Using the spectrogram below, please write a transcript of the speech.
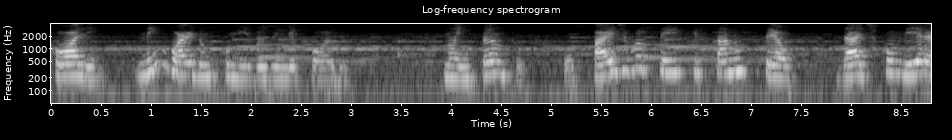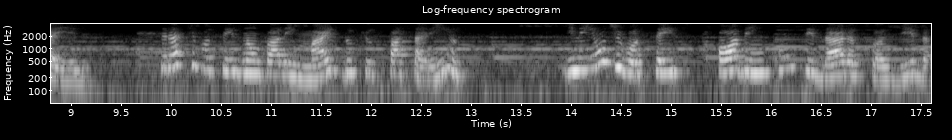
colhem, nem guardam comidas em depósitos. No entanto, o Pai de vocês que está no céu dá de comer a eles. Será que vocês não valem mais do que os passarinhos? E nenhum de vocês podem cuidar a sua vida,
